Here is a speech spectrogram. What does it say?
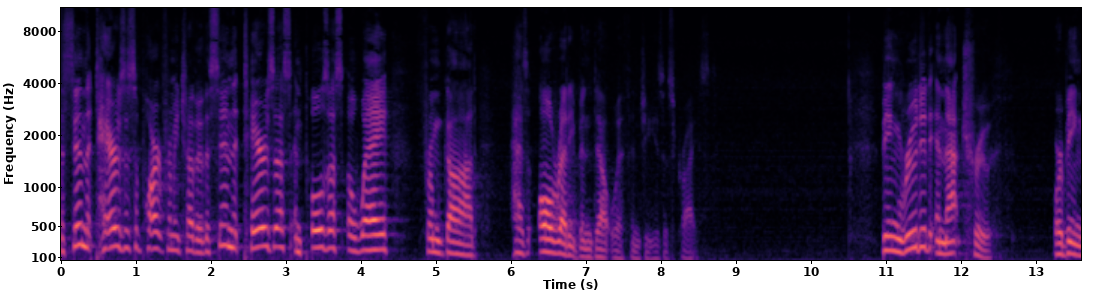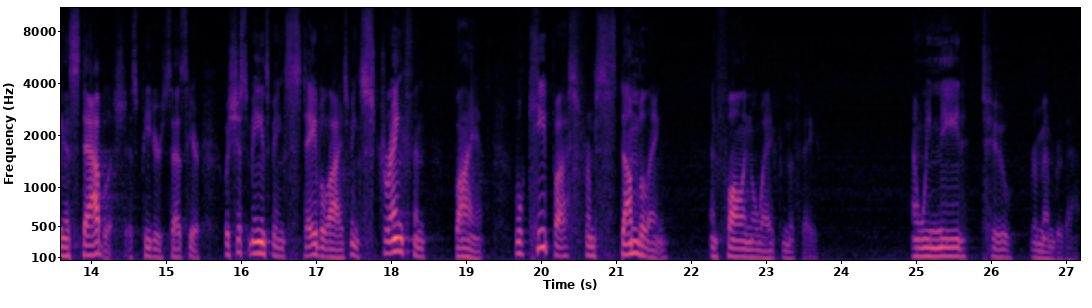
the sin that tears us apart from each other, the sin that tears us and pulls us away from God, has already been dealt with in Jesus Christ. Being rooted in that truth, or being established, as Peter says here, which just means being stabilized, being strengthened by it, will keep us from stumbling and falling away from the faith. And we need to remember that.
